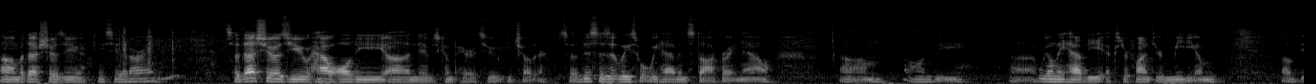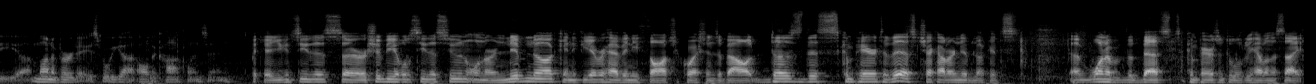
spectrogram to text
Um, but that shows you, can you see that all right? So that shows you how all the uh, nibs compare to each other. So this is at least what we have in stock right now. Um, on the, uh, we only have the extra fine through medium of the uh, Monteverdes, but we got all the Conklins in. But yeah, you can see this, or should be able to see this soon on our Nibnook. And if you ever have any thoughts or questions about does this compare to this, check out our Nibnook. It's uh, one of the best comparison tools we have on the site.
